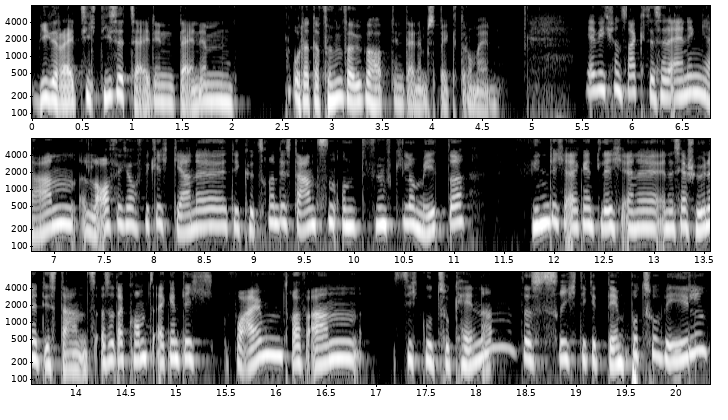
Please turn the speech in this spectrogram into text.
Wie reiht sich diese Zeit in deinem oder der Fünfer überhaupt in deinem Spektrum ein? Ja, wie ich schon sagte, seit einigen Jahren laufe ich auch wirklich gerne die kürzeren Distanzen und fünf Kilometer finde ich eigentlich eine, eine sehr schöne Distanz. Also da kommt es eigentlich vor allem darauf an, sich gut zu kennen, das richtige Tempo zu wählen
